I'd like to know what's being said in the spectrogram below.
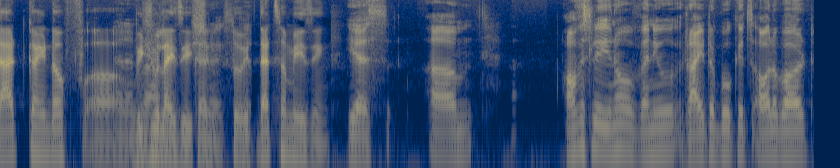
that kind of uh, visualization. Correct, so it, that's amazing. Yes. Um, obviously, you know, when you write a book, it's all about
